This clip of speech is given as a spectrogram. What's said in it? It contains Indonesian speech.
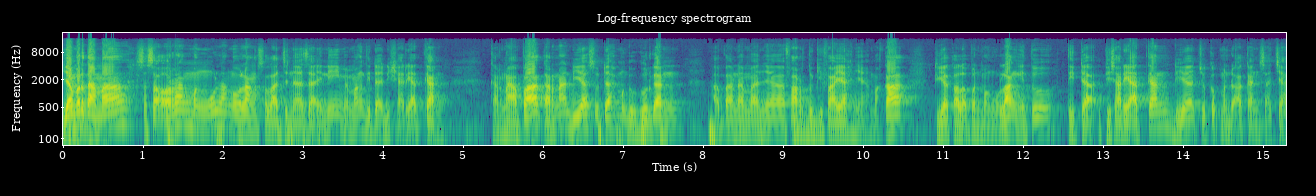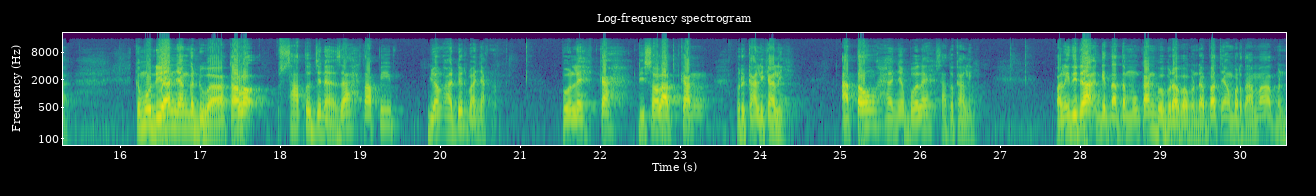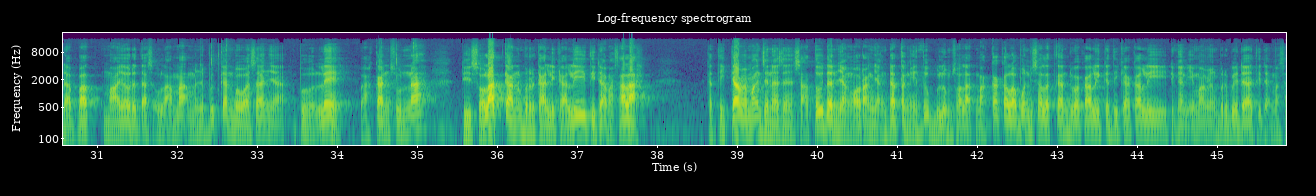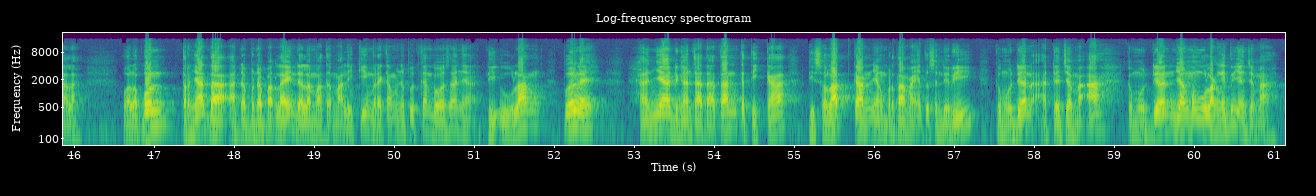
Yang pertama, seseorang mengulang-ulang sholat jenazah ini memang tidak disyariatkan. Karena apa? Karena dia sudah menggugurkan apa namanya fardu kifayahnya maka dia kalaupun mengulang itu tidak disyariatkan dia cukup mendoakan saja kemudian yang kedua kalau satu jenazah tapi yang hadir banyak bolehkah disolatkan berkali-kali atau hanya boleh satu kali Paling tidak kita temukan beberapa pendapat. Yang pertama pendapat mayoritas ulama menyebutkan bahwasanya boleh bahkan sunnah disolatkan berkali-kali tidak masalah ketika memang jenazahnya satu dan yang orang yang datang itu belum sholat maka kalaupun disolatkan dua kali ketiga kali dengan imam yang berbeda tidak masalah walaupun ternyata ada pendapat lain dalam mata maliki mereka menyebutkan bahwasanya diulang boleh hanya dengan catatan ketika disolatkan yang pertama itu sendiri kemudian ada jamaah kemudian yang mengulang itu yang jamaah.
